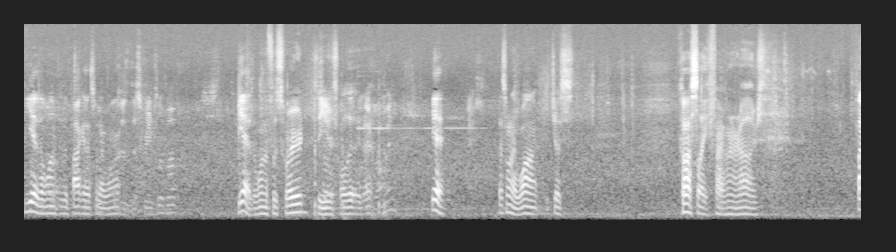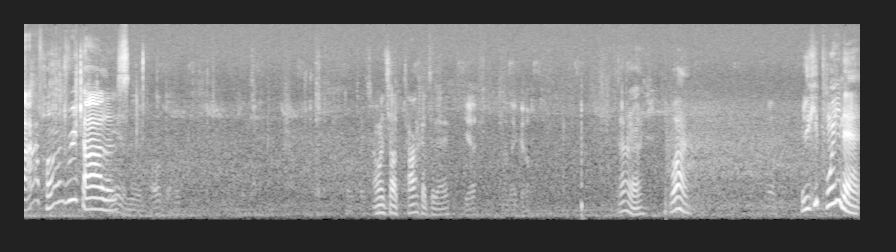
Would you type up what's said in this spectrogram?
Yeah, the one for the pocket, that's what I want. Does the screen flip up? Yeah, the one that flips forward, so you just hold it like that. Roman? Yeah, that's what I want. It just costs like $500. $500. I went and saw Tonka today. Yeah. How'd that go? Alright. What? What do you keep pointing at?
